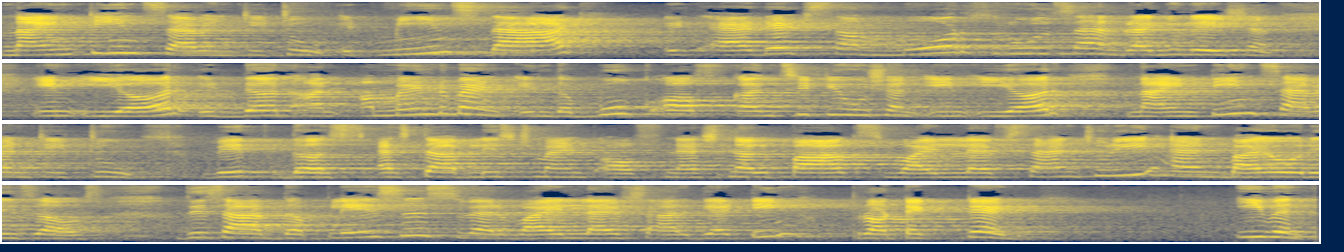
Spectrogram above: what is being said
1972. It means that it added some more rules and regulation. In year, it done an amendment in the book of constitution in year 1972 with the establishment of national parks, wildlife sanctuary and bioreserves. These are the places where wildlife are getting protected. Even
